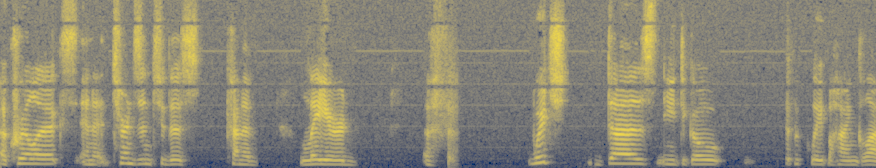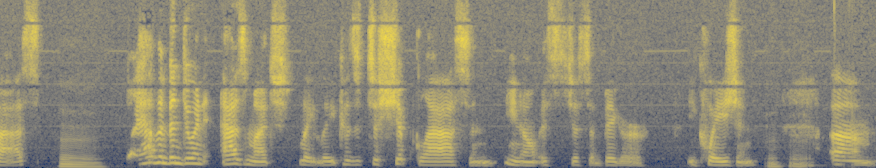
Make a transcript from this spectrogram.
acrylics, and it turns into this kind of layered effect, which does need to go typically behind glass. Hmm. I haven't been doing as much lately because it's a ship glass, and you know it's just a bigger equation. Mhm. Um,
